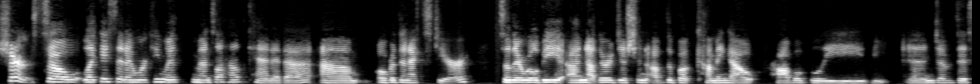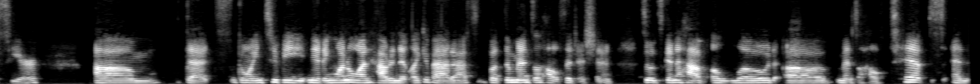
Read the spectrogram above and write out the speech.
Sure. So, like I said, I'm working with Mental Health Canada um, over the next year. So there will be another edition of the book coming out probably the end of this year. Um, that's going to be Knitting 101 How to Knit Like a Badass, but the mental health edition. So it's going to have a load of mental health tips and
